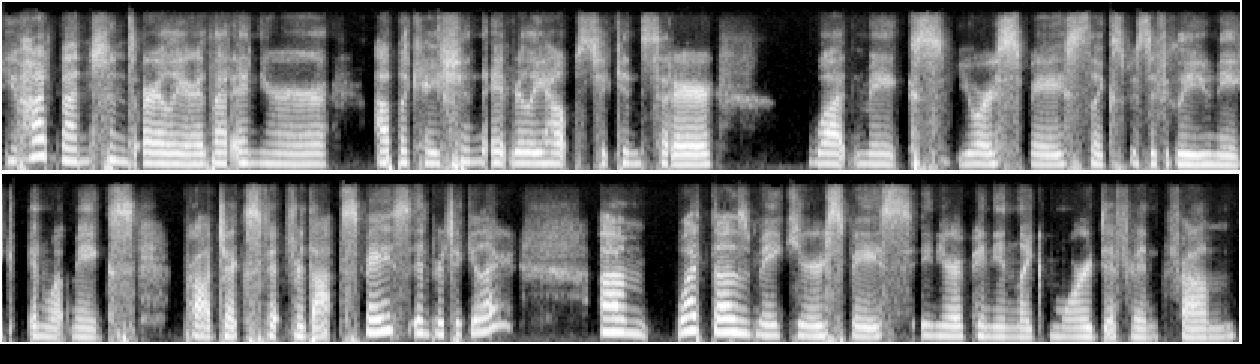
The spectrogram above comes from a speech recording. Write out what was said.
You had mentioned earlier that in your application, it really helps to consider what makes your space like specifically unique and what makes projects fit for that space in particular. Um, what does make your space, in your opinion, like more different from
